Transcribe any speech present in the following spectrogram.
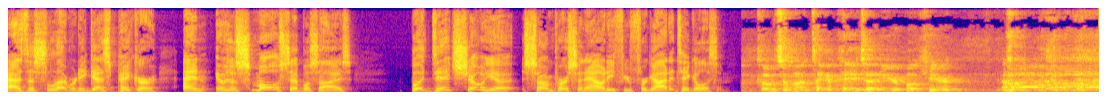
as a celebrity guest picker. And it was a small sample size, but did show you some personality. If you forgot it, take a listen. Coach, I'm going to take a page out of your book here.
